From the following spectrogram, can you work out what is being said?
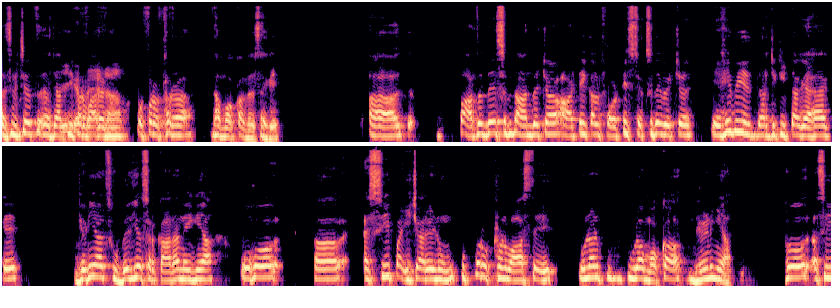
ਅਨੁਸੂਚਿਤ ਜਾਤੀ ਪਰਿਵਾਰਾਂ ਨੂੰ। ਉੱਪਰ ਉੱਠਣ ਦਾ ਮੌਕਾ ਮਿਲ ਸਕੇ। ਭਾਰਤ ਦੇ ਸੰਵਿਧਾਨ ਵਿੱਚ ਆਰਟੀਕਲ 46 ਦੇ ਵਿੱਚ ਇਹ ਵੀ ਦਰਜ ਕੀਤਾ ਗਿਆ ਹੈ ਕਿ ਜਿਹੜੀਆਂ ਸੂਬੇ ਦੀਆਂ ਸਰਕਾਰਾਂ ਨੇਗੀਆਂ ਉਹ ਐਸਸੀ ਭਾਈਚਾਰੇ ਨੂੰ ਉੱਪਰ ਉੱਠਣ ਵਾਸਤੇ ਉਹਨਾਂ ਨੂੰ ਪੂਰਾ ਮੌਕਾ ਦੇਣਗੀਆਂ। ਸੋ ਅਸੀਂ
